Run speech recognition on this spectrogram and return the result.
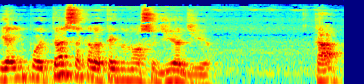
e a importância que ela tem no nosso dia a dia. Tá?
